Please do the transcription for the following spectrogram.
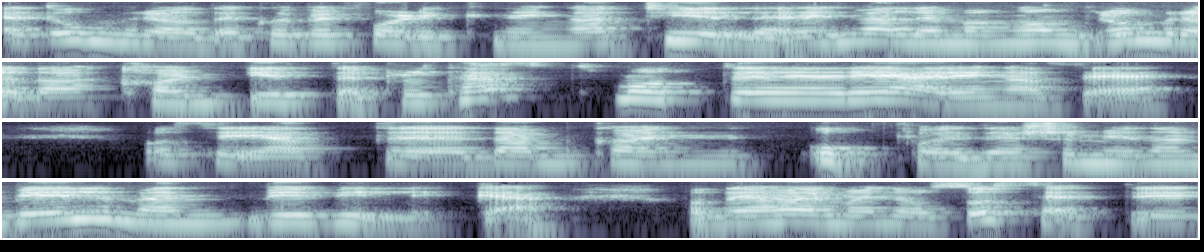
et område hvor befolkninga tydeligere enn veldig mange andre områder kan yte protest mot eh, regjeringa si og si at de kan oppfordre så mye de vil, men vi vil ikke. Og Det har man også sett i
